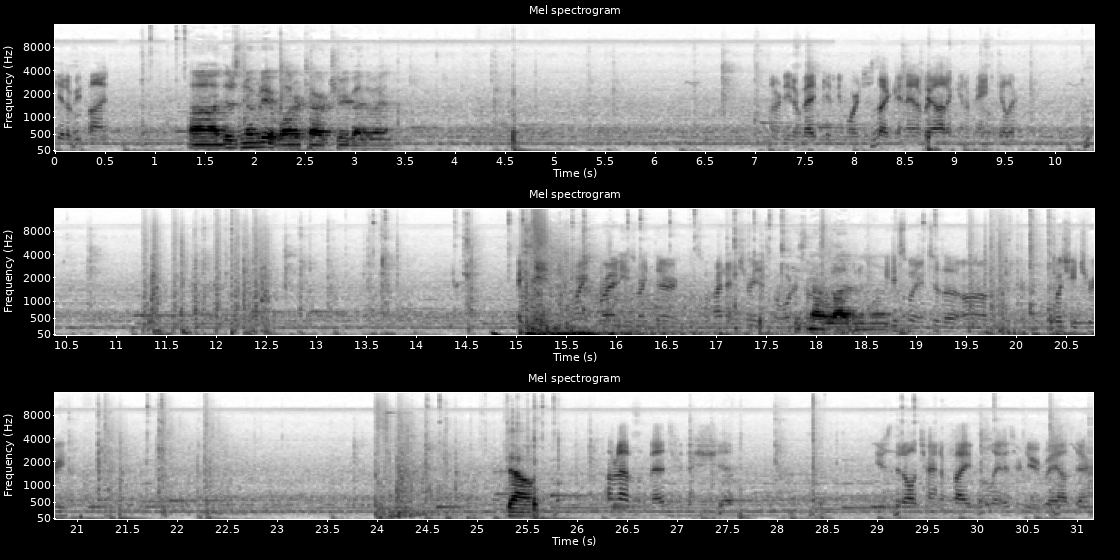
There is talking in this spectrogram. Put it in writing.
kit will be fine. Uh, there's nobody at Water Tower Tree, by the way. I don't need a med kit anymore, just like an antibiotic and a painkiller. I see him. He's right, right. He's right there. He's behind that tree. That's where water He's not alive from. anymore. He just went into the um, bushy tree. Down. I'm gonna have the meds for this shit. Used it all trying to fight the laser dude way out there.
